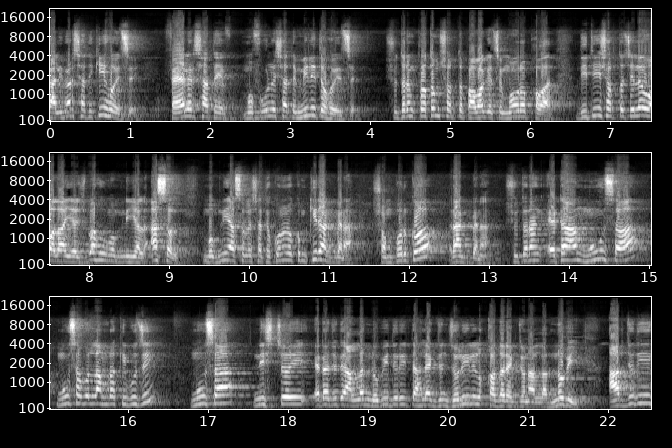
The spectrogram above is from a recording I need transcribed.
কালিমার সাথে কি হয়েছে? ফেলের সাথে মফুলের সাথে মিলিত হয়েছে। সুতরাং প্রথম শর্ত পাওয়া গেছে মৌরফ হওয়ার। দ্বিতীয় শর্ত ছিল, ওয়ালা ইয়াজবাহু মবনিয়াল আসল। মবনি আসলের সাথে কোনো রকম কি রাখবে না? সম্পর্ক রাখবে না। সুতরাং এটা মুসা মুসা বললে আমরা কি বুঝি? মুসা নিশ্চয়ই এটা যদি আল্লাহর নবী ধরি, তাহলে একজন জলিল কদার, একজন আল্লাহর নবী। আর যদি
